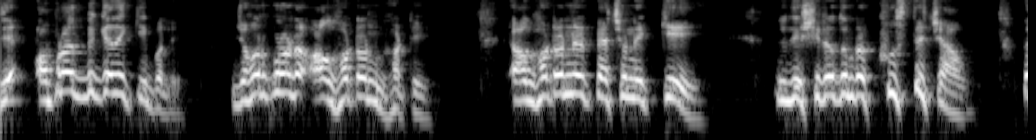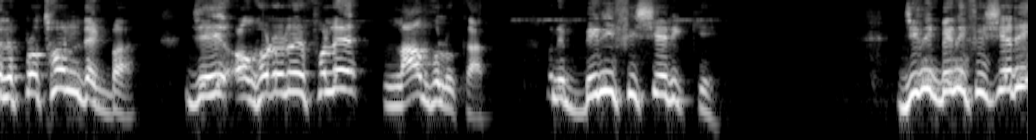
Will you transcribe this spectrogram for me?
যে অপরাধ বিজ্ঞানে কি বলে? যখন কোনো একটা অঘটন ঘটে অঘটনের পেছনে কে? যদি সেটা তোমরা খুঁজতে চাও, তাহলে প্রথম দেখবা যে এই অঘটনের ফলে লাভ হলো কার? মানে বেনিফিশিয়ারি কে? যিনি বেনিফিশিয়ারি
